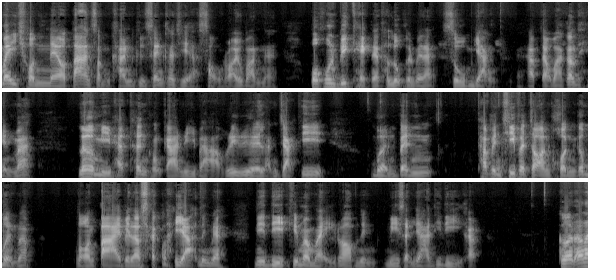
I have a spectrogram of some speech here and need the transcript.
ไม่ชนแนวต้านสำคัญคือเส้นค่าเฉลี่ย 200 วันนะพวกหุ้น Big Tech เนี่ยทะลุกันไปแล้วซูมยังนะครับ แต่ว่าก็เห็นว่าเริ่มมี pattern ของการ rebound เรื่อยๆ หลังจากที่เหมือนเป็นถ้าเป็นชีพจรคนก็เหมือนแบบ นอนตายไปแล้วสักระยะหนึ่งนะนี่ดีดขึ้นมาใหม่อีกรอบหนึ่งมีสัญญาณที่ดีครับ เกิดอะไร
